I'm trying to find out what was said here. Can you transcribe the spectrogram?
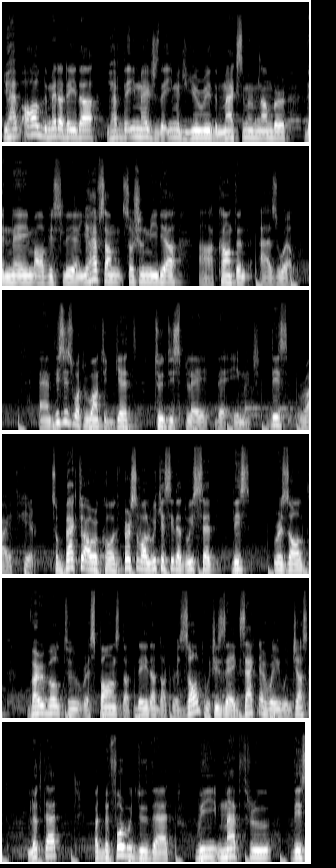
You have all the metadata, you have the image, the image URI, the maximum number, the name obviously, and you have some social media uh, content as well and this is what we want to get to display the image this right here. So back to our code. First of all we can see that we set this result variable to response.data.result which is the exact array we just looked at. But before we do that we map through this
